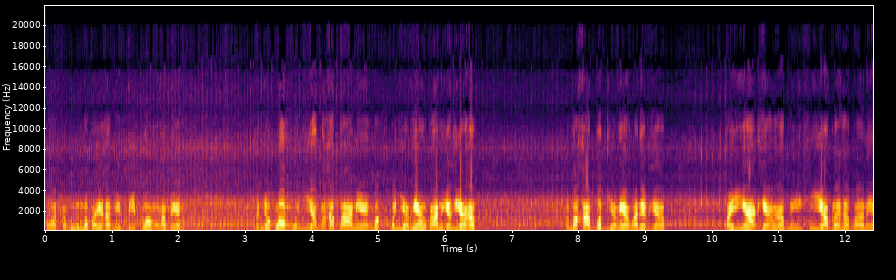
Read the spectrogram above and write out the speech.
ฟอร์ดกระบืนมาไปครับนี่ติดล่องครับนี่เป็นยกล่องโอ้ยเหยียบแล้วครับปลานี่บ่บ่เหยียบแห้งปลานี่แค่เทียครับ มันบ่ขับรถเหยียบแห้งกว่าเด็กเดียครับไปยากแห้งครับนี่เหยียบเลยครับมาเนี่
